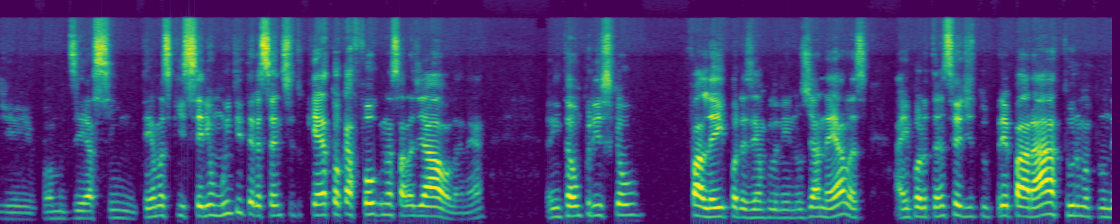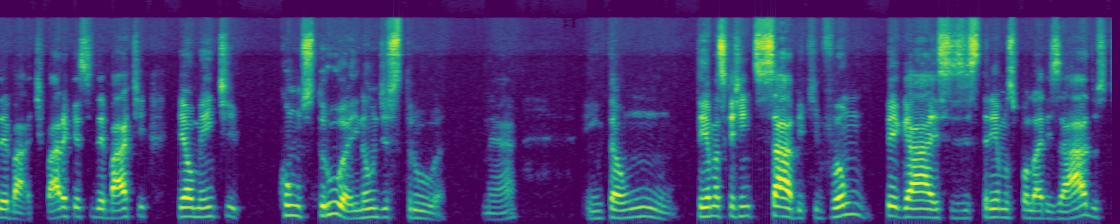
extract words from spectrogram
de, vamos dizer assim, temas que seriam muito interessantes se tu quer tocar fogo na sala de aula, né? Então, por isso que eu falei, por exemplo, ali nos janelas, a importância de tu preparar a turma para um debate, para que esse debate realmente construa e não destrua, né? Então, temas que a gente sabe que vão pegar esses extremos polarizados,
